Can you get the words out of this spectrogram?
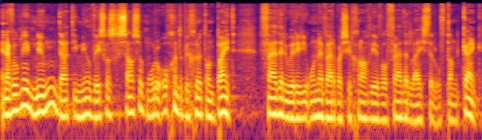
En ek wil ook net noem dat Emil Wessels gesels ook môreoggend op die groot ontbyt verder oor hierdie onderwerp as jy graag weer wil verder luister of dan kyk.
